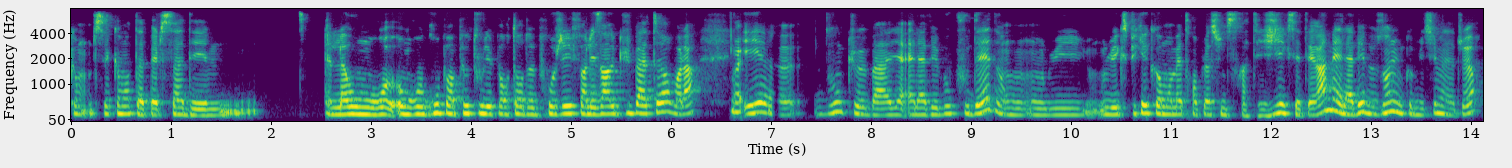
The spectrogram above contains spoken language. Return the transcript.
comment, tu sais comment t'appelles ça, des, là où on, re, on, regroupe un peu tous les porteurs de projets, enfin les incubateurs, voilà. Ouais. Et euh, donc, euh, bah, elle avait beaucoup d'aide. On, on, lui, on lui expliquait comment mettre en place une stratégie, etc. Mais elle avait besoin d'une community manager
